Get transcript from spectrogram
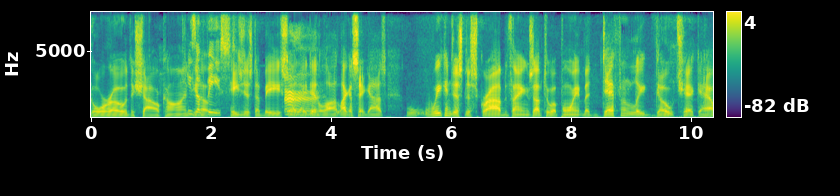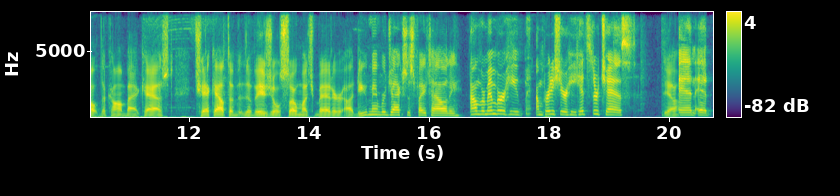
Goro, the Shao Kahn. He's you a beast. He's just a beast. So they did a lot. Like I said, guys, w- we can just describe things up to a point, but definitely go check out the Kombat Kast. Check out the the visuals so much better. Uh, do you remember Jax's fatality? I remember he. I'm pretty sure he hits their chest Yeah, and it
